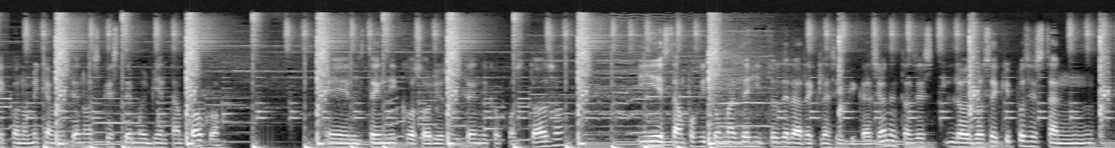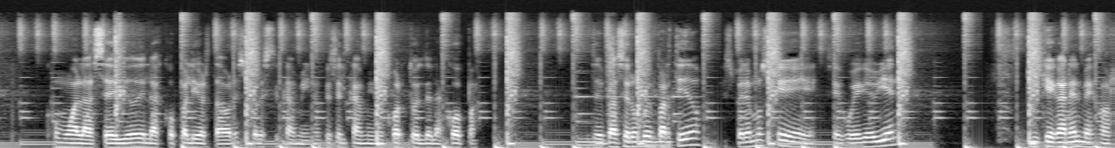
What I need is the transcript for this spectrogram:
económicamente no es que esté muy bien tampoco. El técnico Osorio es un técnico costoso y está un poquito más lejitos de la reclasificación, entonces los dos equipos están como al asedio de la Copa Libertadores por este camino, que es el camino corto, el de la Copa. Entonces va a ser un buen partido, esperemos que se juegue bien y que gane el mejor.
